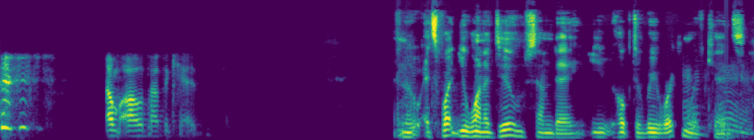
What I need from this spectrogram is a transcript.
I'm all about the kids. And it's what you want to do someday. You hope to be working with kids. Mhm.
